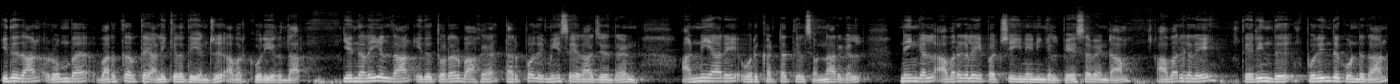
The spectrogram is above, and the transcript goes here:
இதுதான் ரொம்ப வருத்தத்தை அளிக்கிறது என்று அவர் கூறியிருந்தார். இந்நிலையில்தான் இது தொடர்பாக தற்போது மீசை ராஜேந்திரன் அன்னியாரே ஒரு கட்டத்தில் சொன்னார்கள் நீங்கள் அவர்களை பற்றி இனி நீங்கள் பேச வேண்டாம். அவர்களே தெரிந்து புரிந்து கொண்டுதான்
